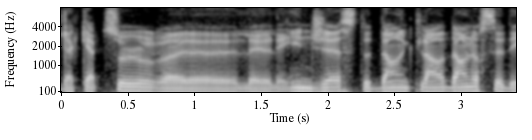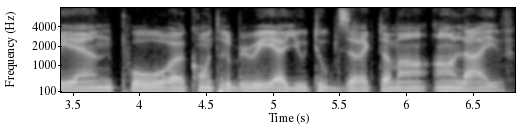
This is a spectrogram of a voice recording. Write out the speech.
la capture, l'ingest dans le cloud, dans leur CDN pour contribuer à YouTube directement en live.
